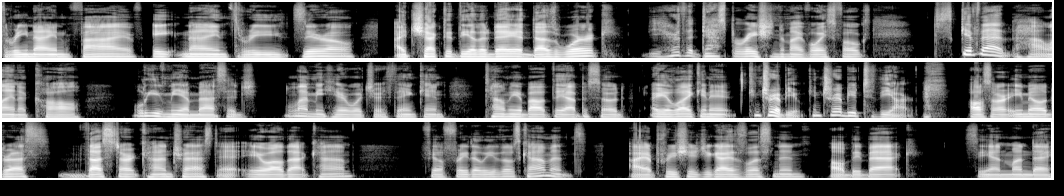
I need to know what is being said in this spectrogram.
395 8930. I checked it the other day. It does work. You hear the desperation in my voice, folks. Just give that hotline a call. Leave me a message. Let me hear what you're thinking. Tell me about the episode. Are you liking it? Contribute. Contribute to the art. also, our email address, thestarkcontrast at AOL.com. Feel free to leave those comments. I appreciate you guys listening. I'll be back. See you on Monday.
